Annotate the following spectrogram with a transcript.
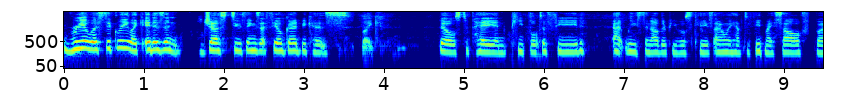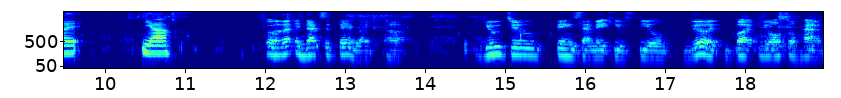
realistically like it isn't just do things that feel good because like bills to pay and people to feed at least in other people's case i only have to feed myself but yeah Well, that, and that's the thing. Like, uh, you do things that make you feel good, but you also have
